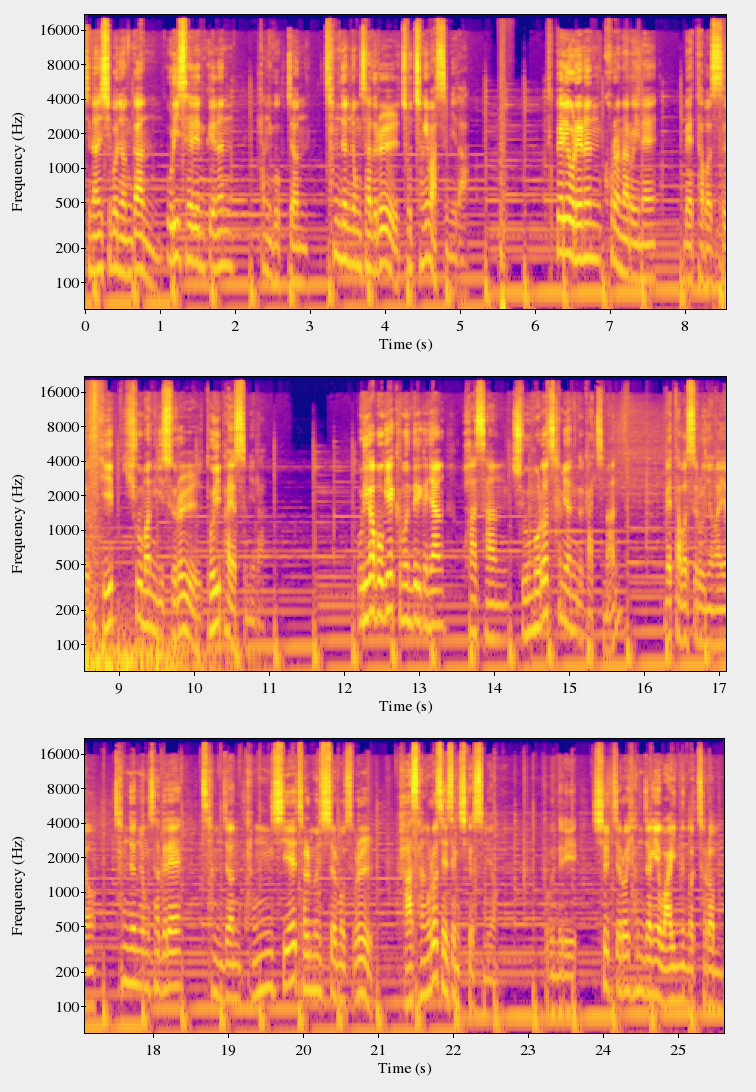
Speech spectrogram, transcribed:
지난 15년간 우리 세den교회는 한국전 참전 용사들을 초청해 왔습니다. 특별히 올해는 코로나로 인해 메타버스 딥 휴먼 기술을 도입하였습니다. 우리가 보기에 그분들이 그냥 화상, 줌으로 참여한 것 같지만 메타버스를 운영하여 참전 용사들의 참전 당시의 젊은 시절 모습을 가상으로 재생시켰으며 그분들이 실제로 현장에 와 있는 것처럼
